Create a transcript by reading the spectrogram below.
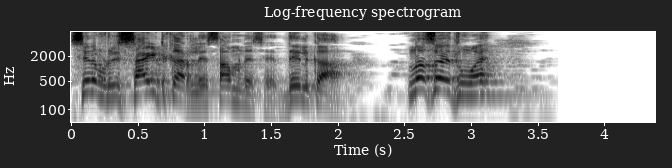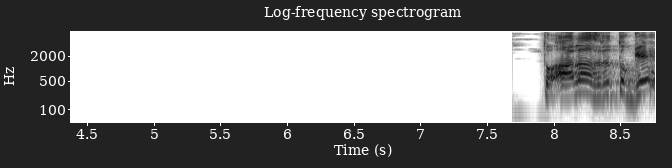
सिर्फ़ रिसाइट कर ले सामने से, दिल का न सही तू है तो आला हज़रत तो गए।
